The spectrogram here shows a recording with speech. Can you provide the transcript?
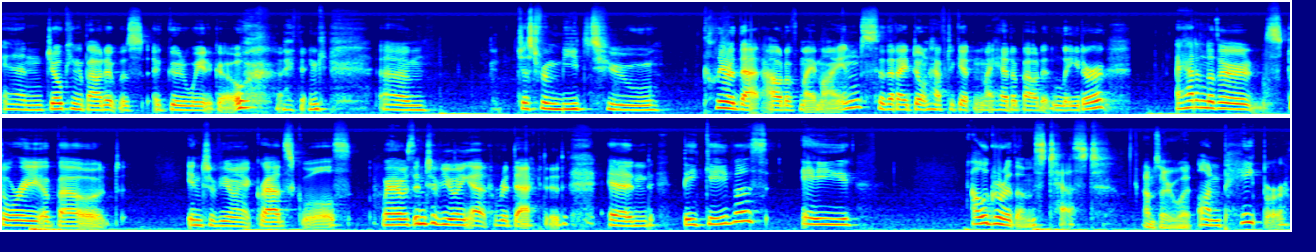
And joking about it was a good way to go, I think. Um, just for me to clear that out of my mind so that I don't have to get in my head about it later. I had another story about interviewing at grad schools where I was interviewing at Redacted and they gave us a algorithms test I'm sorry, what? on paper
